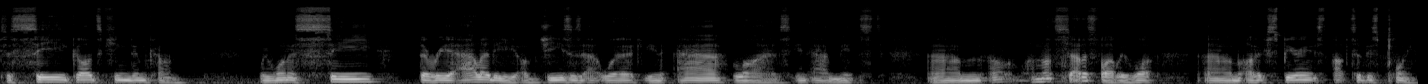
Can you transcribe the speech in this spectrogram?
to see God's kingdom come. We want to see the reality of Jesus at work in our lives, in our midst. Um, I'm not satisfied with what um, I've experienced up to this point.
